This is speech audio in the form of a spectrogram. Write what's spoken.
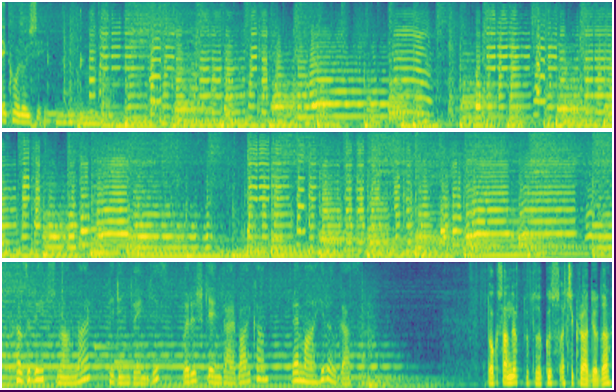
ekoloji. Hazırlayıp sunanlar Pelin Cengiz, Barış Gencer Baykan ve Mahir Ilgaz. 94.9 Açık Radyo'da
